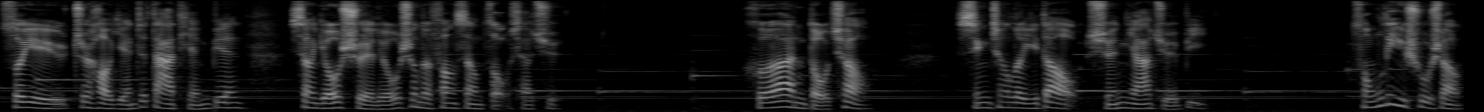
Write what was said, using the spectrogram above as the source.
所以只好沿着大田边向有水流声的方向走下去。河岸陡峭，形成了一道悬崖绝壁。从栗树上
